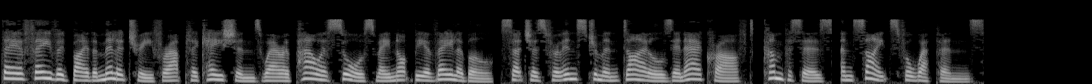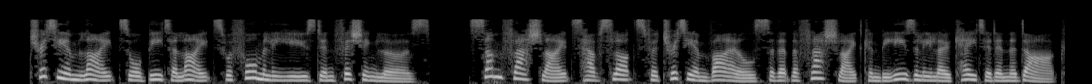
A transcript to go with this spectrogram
They are favored by the military for applications where a power source may not be available, such as for instrument dials in aircraft, compasses, and sights for weapons. Tritium lights or beta lights were formerly used in fishing lures. Some flashlights have slots for tritium vials so that the flashlight can be easily located in the dark.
